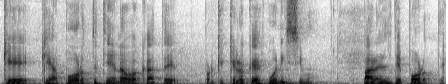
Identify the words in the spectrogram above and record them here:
¿Qué, ¿Qué aporte tiene el aguacate? Porque creo que es buenísimo para el deporte.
